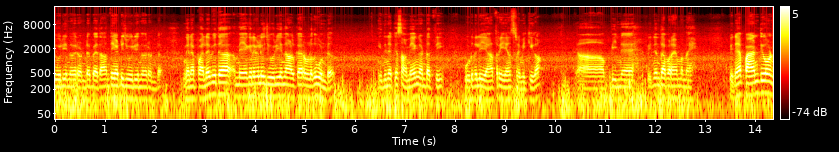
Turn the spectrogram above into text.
ജോലി ചെയ്യുന്നവരുണ്ട് വേദാന്തയായിട്ട് ജോലി ചെയ്യുന്നവരുണ്ട്. അങ്ങനെ പലവിധ മേഖലകളിൽ ജോലി ചെയ്യുന്ന ആൾക്കാരുള്ളത് കൊണ്ട് ഇതിനൊക്കെ സമയം കണ്ടെത്തി കൂടുതൽ യാത്ര ചെയ്യാൻ ശ്രമിക്കുക. പിന്നെ പിന്നെന്താ പറയാൻ വന്നേ? പിന്നെ പാൻതിയോൺ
